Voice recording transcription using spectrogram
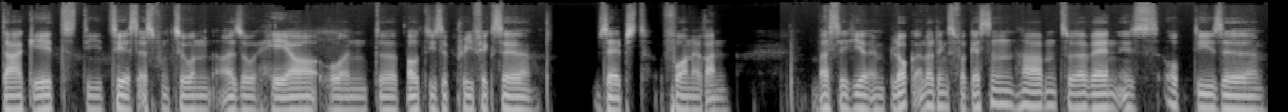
Da geht die CSS-Funktion also her und äh, baut diese Prefixe selbst vorne ran. Was Sie hier im Blog allerdings vergessen haben zu erwähnen, ist, ob diese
